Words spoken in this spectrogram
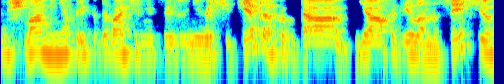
ушла меня преподавательница из университета, когда я ходила на сессию.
